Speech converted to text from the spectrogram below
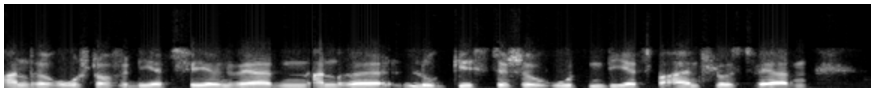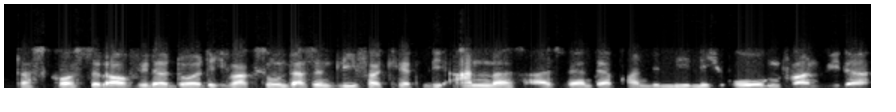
andere Rohstoffe, die jetzt fehlen werden, andere logistische Routen, die jetzt beeinflusst werden. Das kostet auch wieder deutlich Wachstum. Und das sind Lieferketten, die anders als während der Pandemie nicht irgendwann wieder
